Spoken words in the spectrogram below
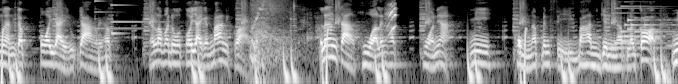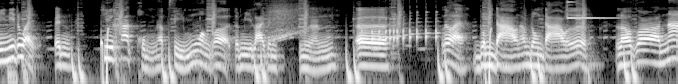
เหมือนกับตัวใหญ่ทุกอย่างเลยครับแล้วเรามาดูตัวใหญ่กันบ้างดีกว่า เริ่มจากหัวเลยครับ หัวเนี่ยมีผมนะเป็นสีบานเย็นครับ แล้วก็มีนี่ด้วยเป็น ที่คาดผมนะครับสีม่วงก็จะมีลายเป็นเหมือน เออเรียกว่าอะไรดวงดาวนะครับดวงดาวเออแล้วก็หน้า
